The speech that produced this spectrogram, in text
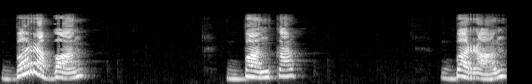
Барабан банка, баран,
